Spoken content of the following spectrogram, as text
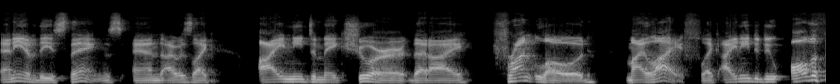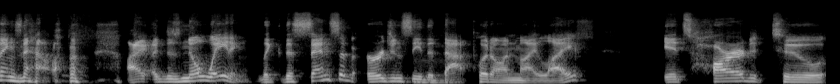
any of these things. And i was like i need to make sure that i front load my life. Like i need to do all the things now. I there's no waiting. Like the sense of urgency that that put on my life it's hard to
